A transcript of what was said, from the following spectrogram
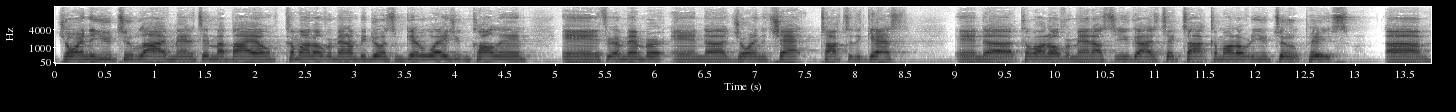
join the YouTube live, man. It's in my bio. Come on over, man. I'm gonna be doing some giveaways. You can call in and if you're a member and uh, join the chat, talk to the guest, and uh, come on over, man. I'll see you guys TikTok. Come on over to YouTube. Peace. Um,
